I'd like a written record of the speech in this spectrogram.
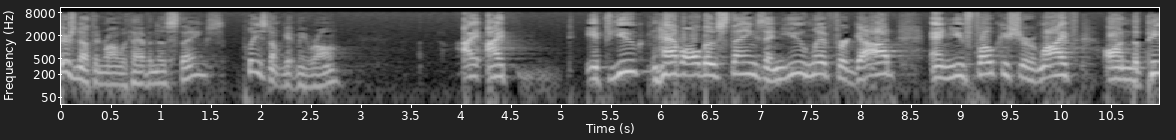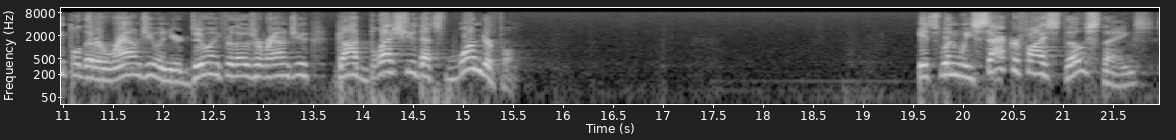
There's nothing wrong with having those things. Please don't get me wrong. I, I if you have all those things and you live for God and you focus your life on the people that are around you and you're doing for those around you, God bless you. That's wonderful. It's when we sacrifice those things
